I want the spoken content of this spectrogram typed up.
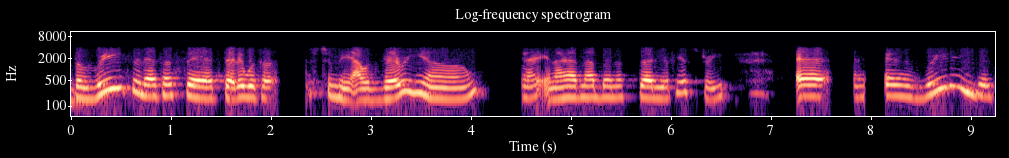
the reason, as I said, that it was a to me, I was very young, and I have not been a study of history. And, and reading this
